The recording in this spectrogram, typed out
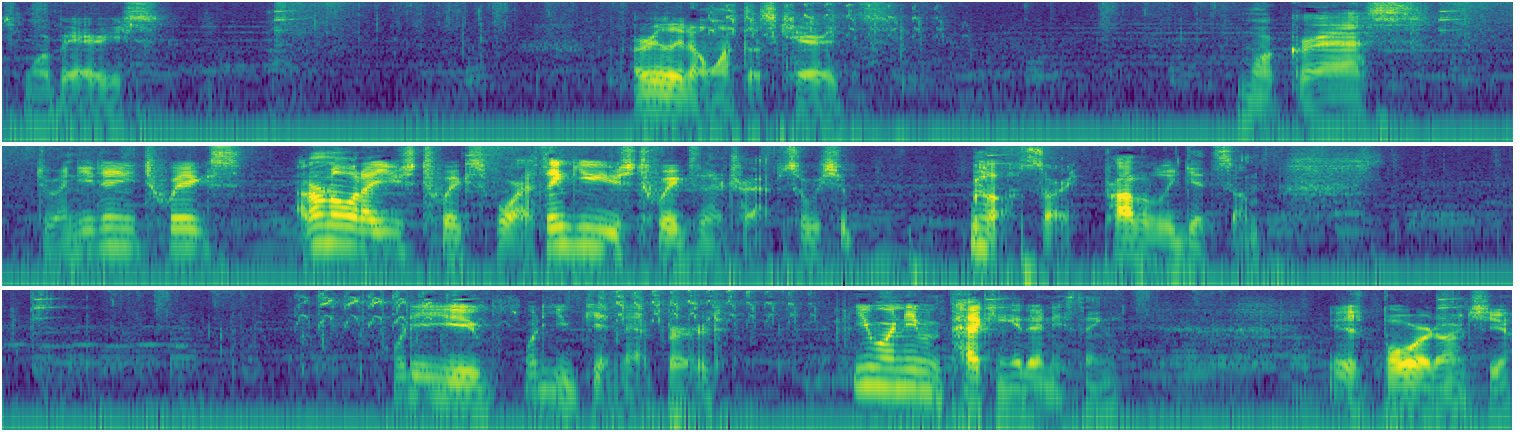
Some more berries. I really don't want those carrots. More grass. Do I need any twigs? I don't know what I use twigs for. I think you use twigs in a trap, so we should... Oh, sorry. Probably get some. What are you... What are you getting at, bird? You weren't even pecking at anything. You're just bored, aren't you?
